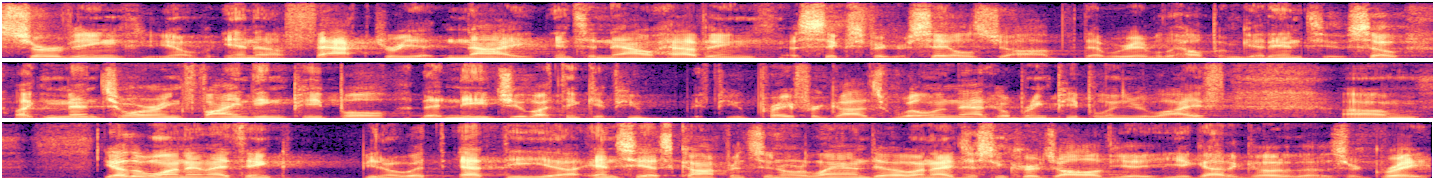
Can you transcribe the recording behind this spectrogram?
serving you know, in a factory at night into now having a six-figure sales job that we're able to help him get into. So like mentoring, finding people that need you. I think if you, if you pray for God's will in that, he'll bring people in your life. Um, the other one, and I think you know, at, at the uh, NCS conference in Orlando, and I just encourage all of you, you got to go to those. They're great.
